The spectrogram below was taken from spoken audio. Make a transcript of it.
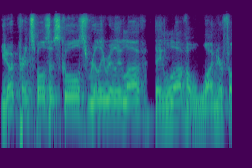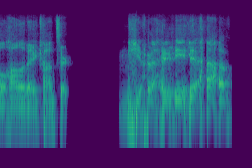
You know what principals at schools really, really love? They love a wonderful holiday concert. You know what I mean? Um,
